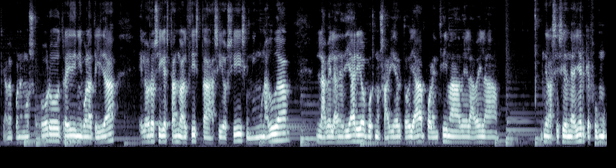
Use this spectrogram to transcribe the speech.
que ahora ponemos oro, trading y volatilidad. El oro sigue estando alcista sí o sí, sin ninguna duda. La vela de diario pues, nos ha abierto ya por encima de la vela de la sesión de ayer, que fue,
